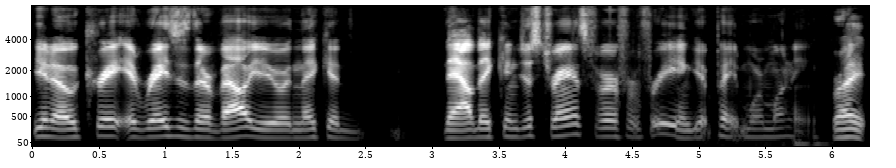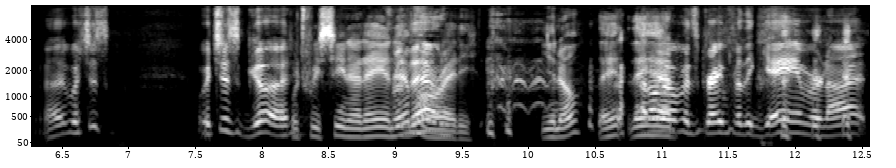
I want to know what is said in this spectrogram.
you know, create it raises their value, and they could now they can just transfer for free and get paid more money, right. uh, which is which is good. Which we've seen at A and M already. You know, they they I don't had know if it's great for the game or not.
